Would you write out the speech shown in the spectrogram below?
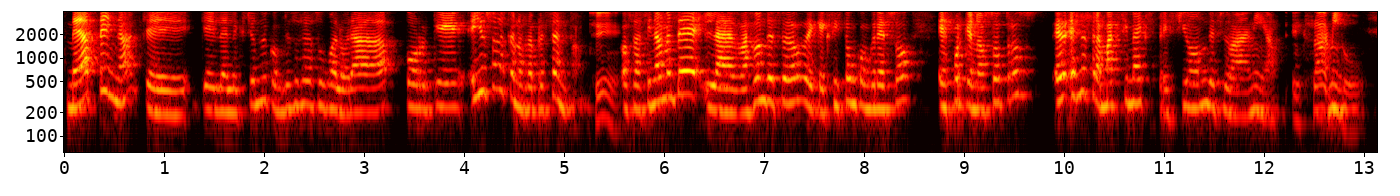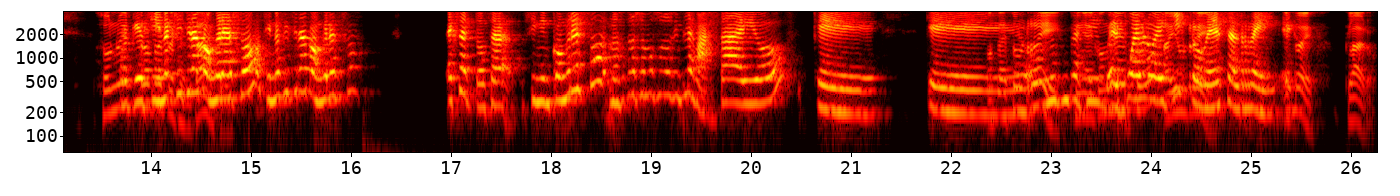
me da pena que, que, la elección del Congreso sea subvalorada porque ellos son los que nos representan. Sí. O sea, finalmente la razón de ser de que exista un Congreso es porque nosotros, es, nuestra máxima expresión de ciudadanía. Exacto. Son porque si no existiera Congreso, si no existiera Congreso, exacto, o sea, sin el Congreso nosotros somos unos simples vasallos que... que o sea, es un rey. el, pueblo X que obedece al rey. Eso es, claro.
